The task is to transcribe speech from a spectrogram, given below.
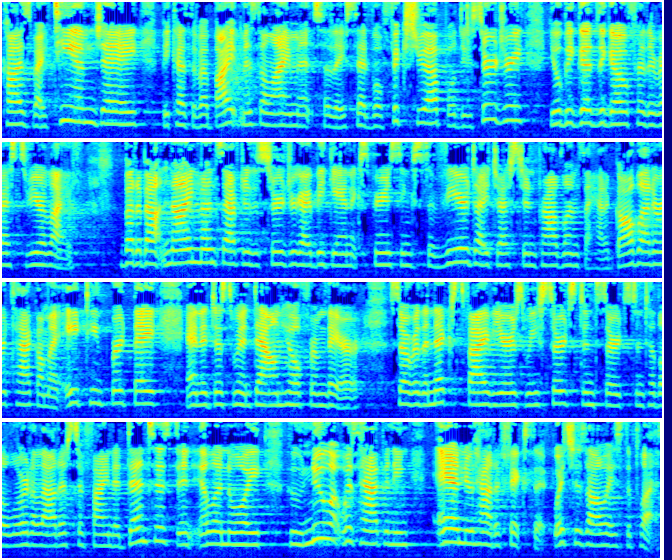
caused by TMJ because of a bite misalignment. So they said, We'll fix you up, we'll do surgery, you'll be good to go for the rest of your life. But about nine months after the surgery, I began experiencing severe digestion problems. I had a gallbladder attack on my 18th birthday, and it just went downhill from there. So, over the next five years, we searched and searched until the Lord allowed us to find a dentist in Illinois who knew what was happening and knew how to fix it, which is always the plus.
